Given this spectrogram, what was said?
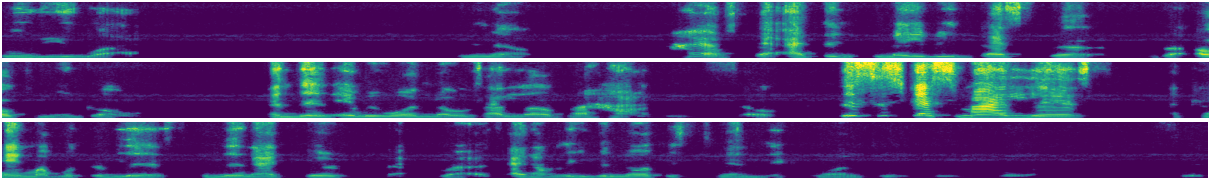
who you are. You know, perhaps that I think maybe that's the the ultimate goal. And then everyone knows I love my hobbies. So this is just my list. I came up with the list, and then I characterize. I don't even know if it's ten. Next one, two, three, four, six,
